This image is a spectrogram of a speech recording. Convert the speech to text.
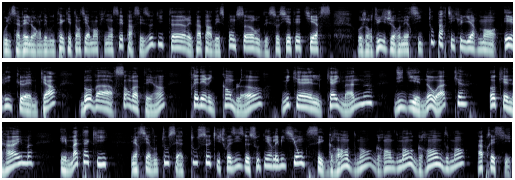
Vous le savez, le rendez-vous tech est entièrement financé par ses auditeurs et pas par des sponsors ou des sociétés tierces. Aujourd'hui, je remercie tout particulièrement Eric EMK, Bovard 121, Frédéric Camblor, Michael Kaiman, Didier Nowak, Hockenheim et Mataki. Merci à vous tous et à tous ceux qui choisissent de soutenir l'émission. C'est grandement, grandement, grandement apprécié.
